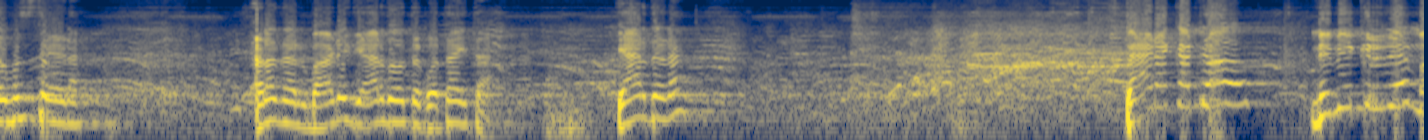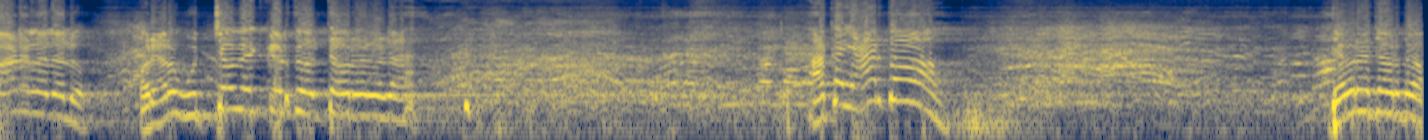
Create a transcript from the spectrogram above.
ನಮಸ್ತೆ ಅಣ್ಣ. ಅಣ್ಣ, ನಾನು ಮಾಡಿದ್ ಯಾರ್ದು ಅಂತ ಗೊತ್ತಾಯ್ತಾ? ಯಾರ್ದಣ ಬೇಡ ಕಣ್ರು ನಿಮಿಕ್ರನ್ನೇ ಮಾಡಲ್ಲ ನಾನು. ಅವ್ರು ಯಾರೋ ಹುಚ್ಚ ವೆಂಕಡ್ದು ಅಂತ ಅವ್ರಣ್ಣ ಅಕ್ಕ, ಯಾರ್ದು? ದೇವರಾಜ್ ಅವ್ರದ್ದು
